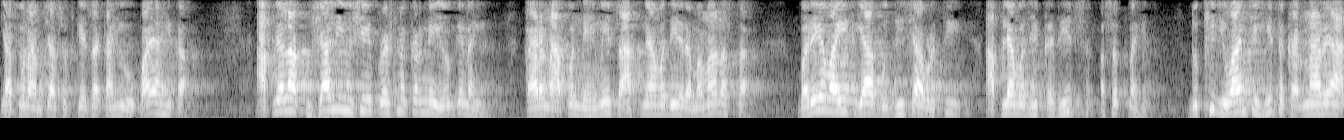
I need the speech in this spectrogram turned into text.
यातून आमच्या सुटकेचा काही उपाय आहे का? आपल्याला खुशालीविषयी प्रश्न करणे योग्य नाही कारण आपण नेहमीच आत्म्यामध्ये रममान असता. बरे वाईट या बुद्धीच्या वृत्ती आपल्यामध्ये कधीच असत नाहीत. दुःखी जीवांचे हित करणाऱ्या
